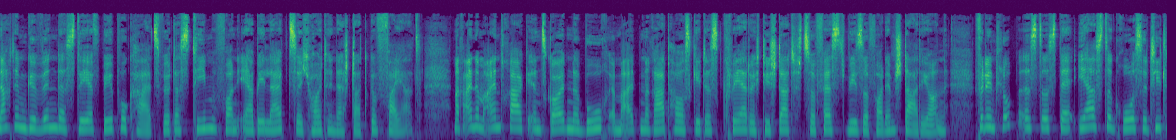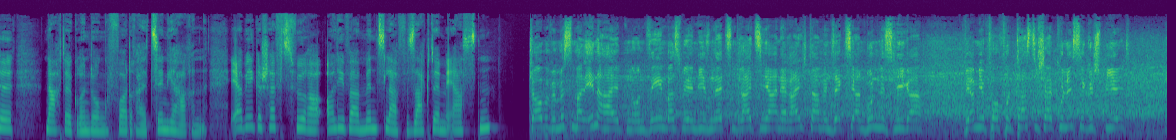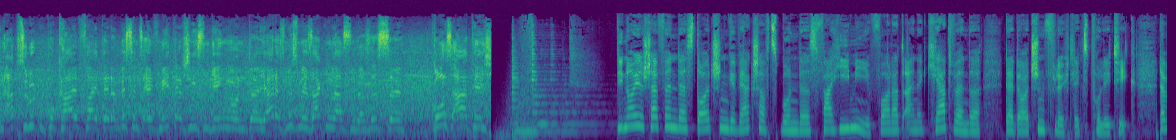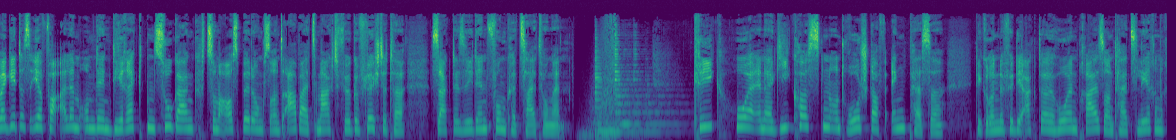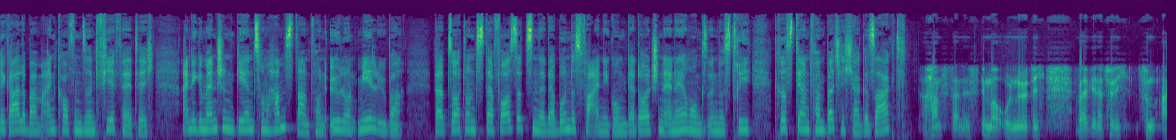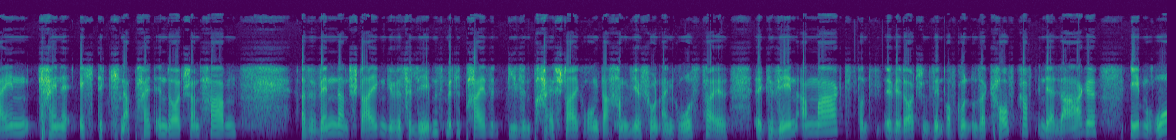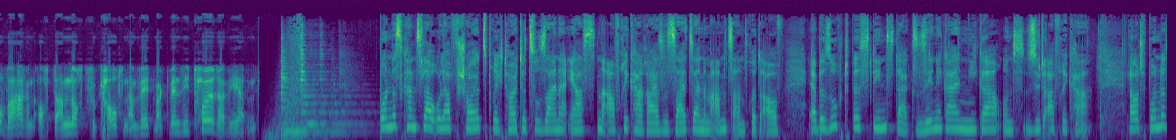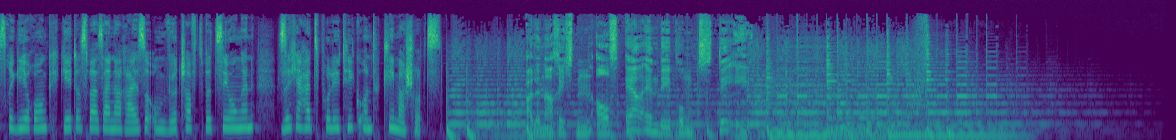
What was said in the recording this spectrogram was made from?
Nach dem Gewinn des DFB-Pokals wird das Team von RB Leipzig heute in der Stadt gefeiert. Nach einem Eintrag ins Goldene Buch im alten Rathaus geht es quer durch die Stadt zur Festwiese vor dem Stadion. Für den Club ist es der erste große Titel nach der Gründung vor 13 Jahren. RB-Geschäftsführer Oliver Minzlaff sagte im ersten, ich glaube, wir müssen mal innehalten und sehen, was wir in diesen letzten 13 Jahren erreicht haben, in sechs Jahren Bundesliga. Wir haben hier vor fantastischer Kulisse gespielt, einen absoluten Pokalfight, der dann bis ins Elfmeterschießen ging. Und äh, ja, das müssen wir sacken lassen. Das ist äh, großartig. Die neue Chefin des Deutschen Gewerkschaftsbundes, Fahimi, fordert eine Kehrtwende der deutschen Flüchtlingspolitik. Dabei geht es ihr vor allem um den direkten Zugang zum Ausbildungs- und Arbeitsmarkt für Geflüchtete, sagte sie den Funke-Zeitungen. Krieg, hohe Energiekosten und Rohstoffengpässe. Die Gründe für die aktuell hohen Preise und teils leeren Regale beim Einkaufen sind vielfältig. Einige Menschen gehen zum Hamstern von Öl und Mehl über. Dazu hat uns der Vorsitzende der Bundesvereinigung der deutschen Ernährungsindustrie, Christian von Bötticher, gesagt. Hamstern ist immer unnötig, weil wir natürlich zum einen keine echte Knappheit in Deutschland haben. Also wenn, dann steigen gewisse Lebensmittelpreise. Diese Preissteigerung, da haben wir schon einen Großteil äh, gesehen am Markt. Und wir Deutschen sind aufgrund unserer Kaufkraft in der Lage, eben Rohwaren auch dann noch zu kaufen am Weltmarkt, wenn sie teurer werden. Bundeskanzler Olaf Scholz bricht heute zu seiner ersten Afrikareise seit seinem Amtsantritt auf. Er besucht bis Dienstag Senegal, Niger und Südafrika. Laut Bundesregierung geht es bei seiner Reise um Wirtschaftsbeziehungen, Sicherheitspolitik und Klimaschutz. Alle Nachrichten auf rnd.de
